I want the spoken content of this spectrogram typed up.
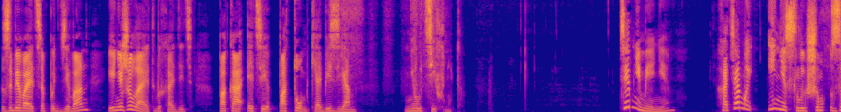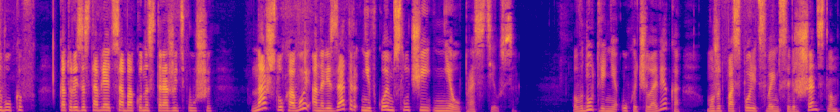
забивается под диван и не желает выходить, пока эти потомки обезьян не утихнут. Тем не менее, хотя мы и не слышим звуков, которые заставляют собаку насторожить уши, наш слуховой анализатор ни в коем случае не упростился. Внутреннее ухо человека может поспорить своим совершенством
